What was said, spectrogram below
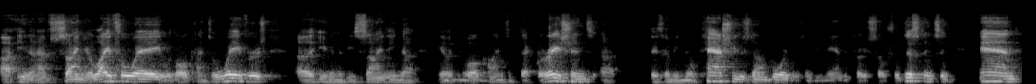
uh, you're going to have to sign your life away with all kinds of waivers. Uh, you're going to be signing, uh, you know, all kinds of declarations. Uh, there's going to be no cash used on board. There's going to be mandatory social distancing. And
